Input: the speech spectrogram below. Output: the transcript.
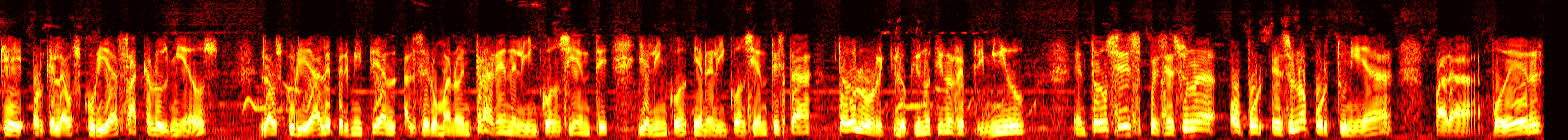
que, porque la oscuridad saca los miedos. La oscuridad le permite al, ser humano entrar en el inconsciente y, el en el inconsciente está todo lo, lo que uno tiene reprimido, entonces, pues es una, es una oportunidad para poder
